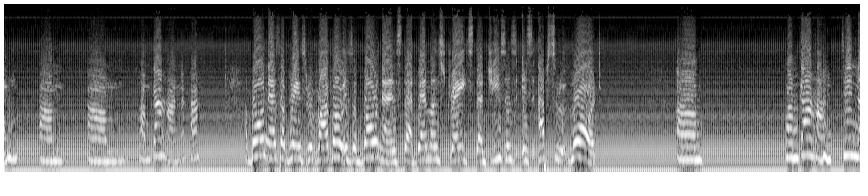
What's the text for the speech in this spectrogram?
ของอ่าอ่าความกล้าหาญนะคะ A boldness that brings revival is a boldness that demonstrates that Jesus is absolute Lord. อ่าความกล้าหาญที่น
